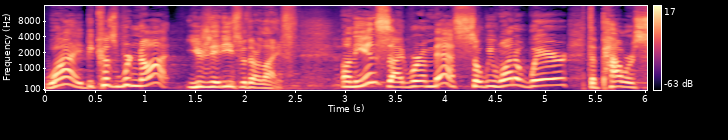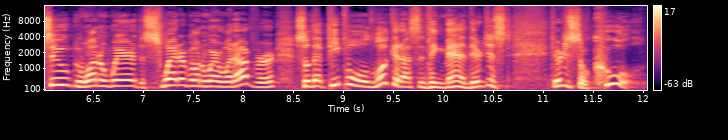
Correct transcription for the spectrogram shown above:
Why? Because we're not usually at ease with our life. On the inside, we're a mess. So we want to wear the power suit, we want to wear the sweater, we want to wear whatever, so that people will look at us and think, man, they're just, they're just so cool.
